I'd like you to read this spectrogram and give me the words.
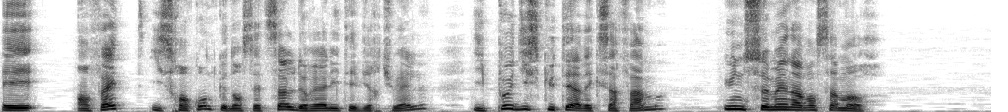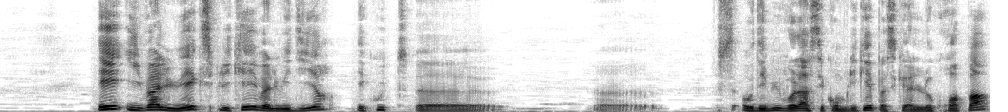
Et en fait il se rend compte que dans cette salle de réalité virtuelle il peut discuter avec sa femme une semaine avant sa mort. Et il va lui expliquer, il va lui dire, écoute, euh, euh, au début, voilà, c'est compliqué parce qu'elle le croit pas,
